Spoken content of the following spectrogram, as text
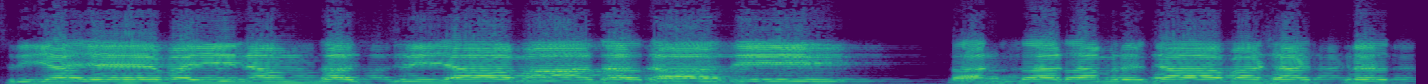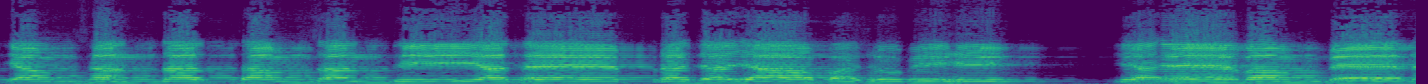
श्रिय एवैनम् तश्रियामा ददाति सन्दतमृजावशकृत्यम् सन्दत्तम् सन्धीयते प्रजया पशुभिः य एवम् वेद।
